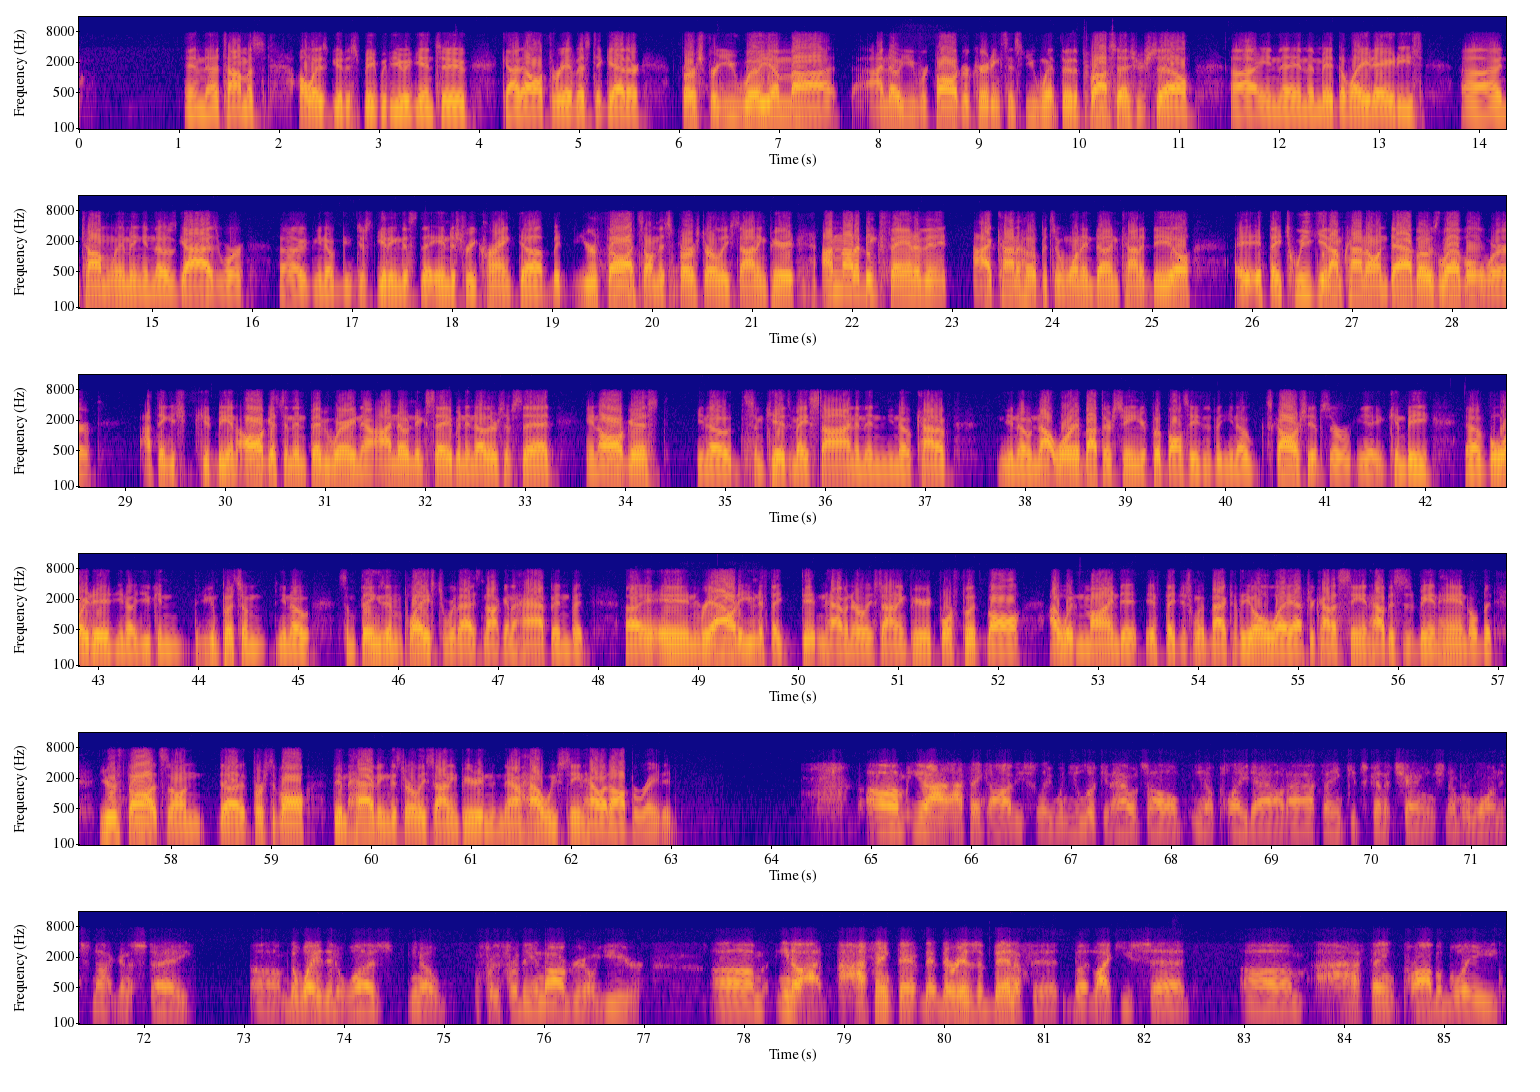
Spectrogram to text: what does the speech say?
And uh, Thomas, always good to speak with you again too. Got all three of us together. First for you, William. Uh, I know you've followed recruiting since you went through the process yourself uh, in the in the mid to late '80s. Uh, and Tom Lemming and those guys were uh, you know, just getting this the industry cranked up. But your thoughts on this first early signing period? I'm not a big fan of it. I kind of hope it's a one and done kind of deal. If they tweak it, I'm kind of on Dabo's level where I think it could be in August and then February. Now I know Nick Saban and others have said in August, you know, some kids may sign and then you know kind of you know not worry about their senior football seasons, but you know scholarships are you know, can be uh, voided. You know you can you can put some you know some things in place to where that's not going to happen. But uh, in, in, reality, even if they didn't have an early signing period for football, I wouldn't mind it if they just went back to the old way after kind of seeing how this is being handled. But your thoughts on, uh, first of all, them having this early signing period and now how we've seen how it operated? Um, you know, I, I, think obviously when you look at how it's all, you know, played out, I think it's going to change. Number one, it's not going to stay um, the way that it was, you know, for for the inaugural year. Um, you know, I I think that that there is a benefit, but like you said, um, I think probably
